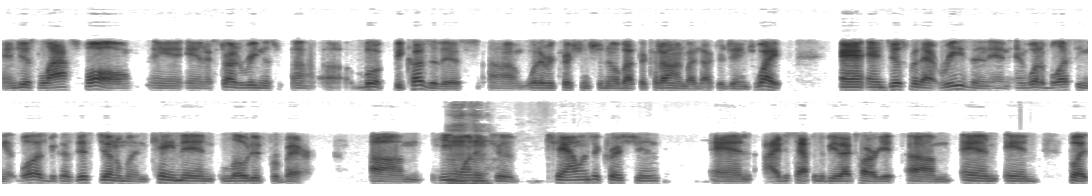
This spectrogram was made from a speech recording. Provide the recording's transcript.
And just last fall, and, and I started reading this uh, uh, book because of this. Um, what every Christian should know about the Quran by Dr. James White. And, and just for that reason, and, and what a blessing it was, because this gentleman came in loaded for bear. Um, he mm-hmm. wanted to challenge a Christian and I just happened to be that target. Um, and and but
